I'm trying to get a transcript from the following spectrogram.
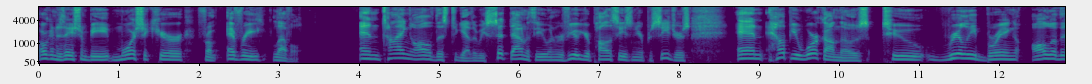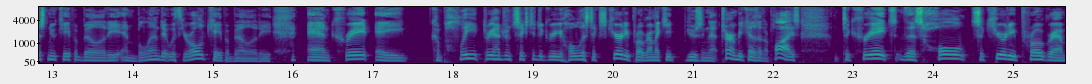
organization be more secure from every level. And tying all of this together, we sit down with you and review your policies and your procedures and help you work on those to really bring all of this new capability and blend it with your old capability and create a complete 360 degree holistic security program. I keep using that term because it applies to create this whole security program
